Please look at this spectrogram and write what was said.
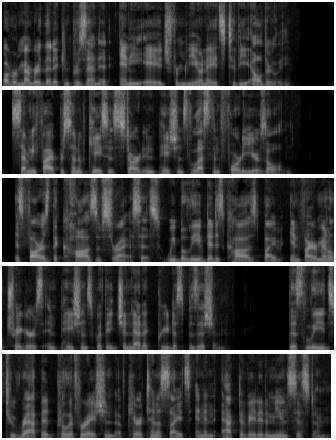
but remember that it can present at any age from neonates to the elderly. 75% of cases start in patients less than 40 years old. As far as the cause of psoriasis, we believed it is caused by environmental triggers in patients with a genetic predisposition. This leads to rapid proliferation of keratinocytes and an activated immune system.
